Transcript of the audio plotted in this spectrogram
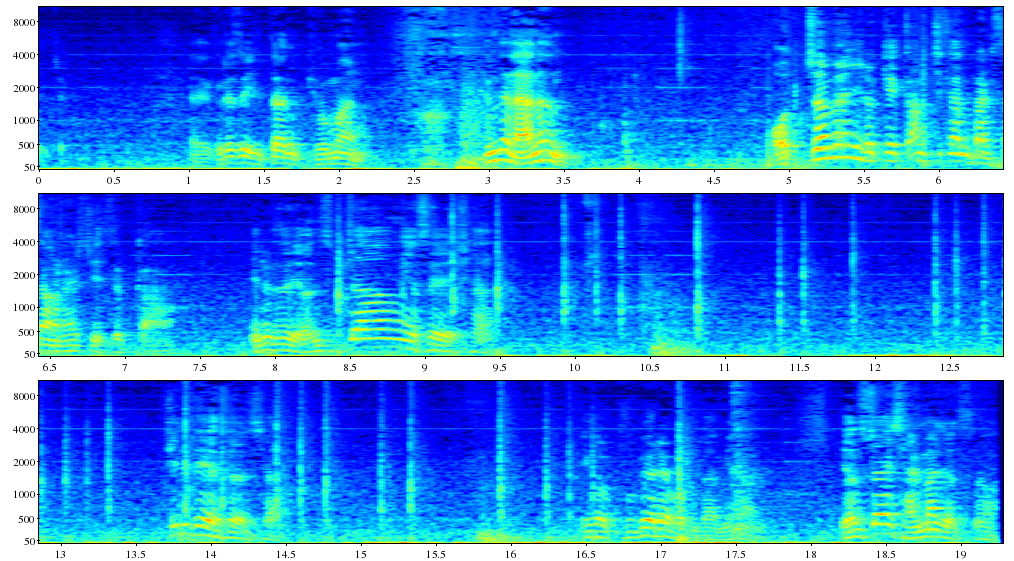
오죠. 네, 그래서 일단 교만. 근데 나는 어쩌면 이렇게 깜찍한 발상을 할 수 있을까? 예를 들어 연습장에서의 샷, 필드에서의 샷, 이걸 구별해 본다면 연습장에 잘 맞았어.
